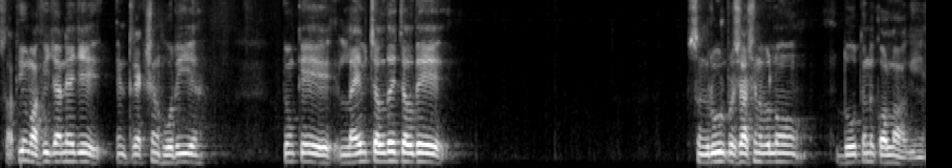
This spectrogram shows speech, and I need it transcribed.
ਸਾਥੀਓ ਮਾਫੀ ਚਾਹੁੰਦੇ ਜੇ ਇੰਟਰੈਕਸ਼ਨ ਹੋ ਰਹੀ ਹੈ, ਕਿਉਂਕਿ ਲਾਈਵ ਚੱਲਦੇ ਚੱਲਦੇ ਸੰਗਰੂਰ ਪ੍ਰਸ਼ਾਸਨ ਵੱਲੋਂ ਦੋ ਤਿੰਨ ਕਾਲਾਂ ਆ ਗਈਆਂ।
